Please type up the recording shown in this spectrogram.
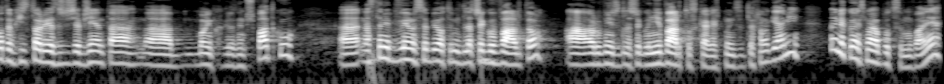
Potem historia z życia wzięta na moim konkretnym przypadku. E, Następnie powiemy sobie o tym, dlaczego warto, a również dlaczego nie warto skakać pomiędzy technologiami. No i na koniec małe podsumowanie,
